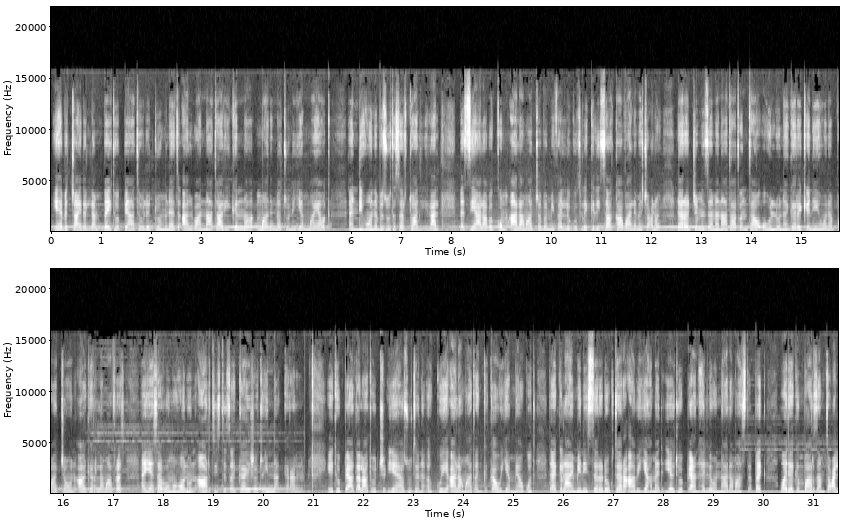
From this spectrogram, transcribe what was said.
ይህ ብቻ አይደለም። በኢትዮጵያ ትውልዱ እምነት አልባና ታሪክና ማንነቱን የማያውቅ እንዲሆን ብዙ ተሰርቷል ይላል። በዚህ አላበቁም። አላማቸው በሚፈልጉት ልክ ሊሳካ ባለመቻሉ ለረጅም ዘመናት አጥንተው ሁሉ ነገር ቅን የሆነባቸውን አገር ለማፍረስ እየሰሩ መሆኑን አርቲስት ጸጋዬ እሸቱ ይናገራል። የኢትዮጵያ ጠላቶች የያዙትን እኩይ ዓላማ ጠንቅቀው የሚያውቁት ጠቅላይ ሚኒስትር ዶክተር አብይ አህመድ የኢትዮጵያን ሕልውና ለማስጠበቅ ወደ ግንባር ዘምተዋል።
